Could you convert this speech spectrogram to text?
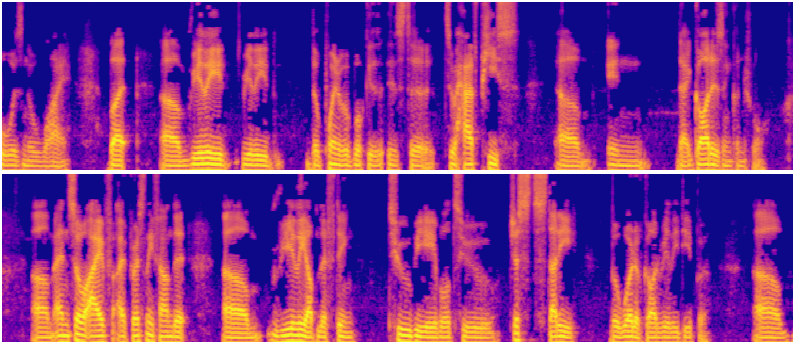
always know why. But um, really, really, the point of a book is, is to to have peace um, in that God is in control. Um, and so I've I personally found it um, really uplifting to be able to just study the Word of God really deeper. Um,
